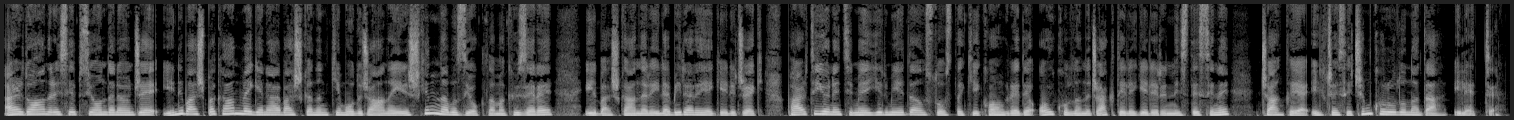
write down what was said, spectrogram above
Erdoğan resepsiyondan önce yeni başbakan ve genel başkanın kim olacağına ilişkin nabız yoklamak üzere il başkanlarıyla bir araya gelecek. Parti yönetimi 27 Ağustos'taki kongrede oy kullanacak delegelerin listesini Çankaya ilçe seçim Kurulu'na da iletti.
